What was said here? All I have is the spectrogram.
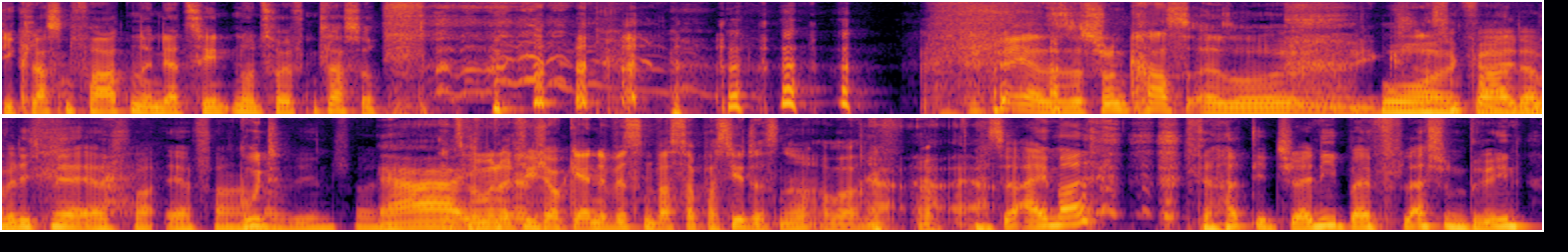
die Klassenfahrten in der 10. und 12. Klasse. ja, das ist schon krass. Also, Boah, geil, da will ich mehr erf erfahren. Gut. Auf jeden Fall. Ja, Jetzt wollen wir natürlich auch gerne wissen, was da passiert ist, ne? Aber. Ja, ja. Also einmal, da hat die Jenny beim Flaschendrehen,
